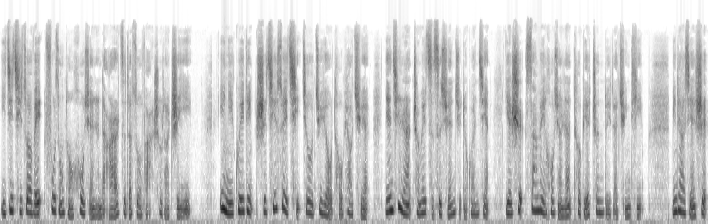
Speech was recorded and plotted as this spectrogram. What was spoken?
以及其作为副总统候选人的儿子的做法受到质疑。印尼规定，十七岁起就具有投票权，年轻人成为此次选举的关键，也是三位候选人特别针对的群体。民调显示，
